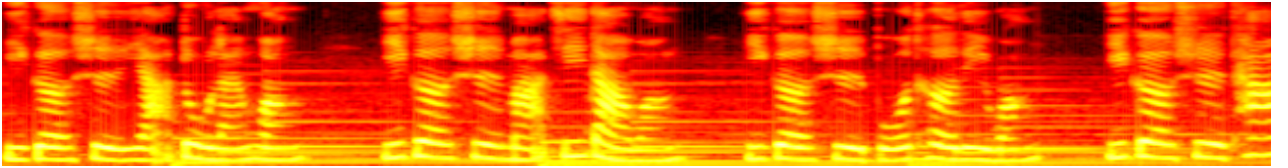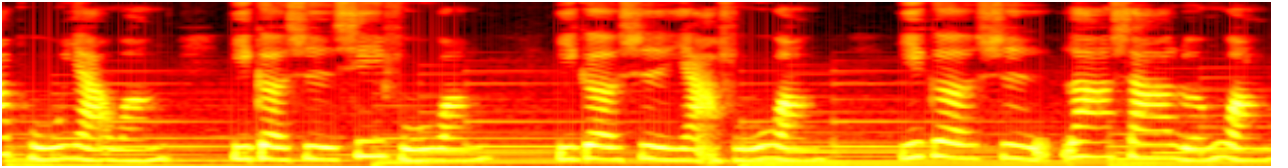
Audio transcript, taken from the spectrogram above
一个是亚杜兰王，一个是马基大王，一个是伯特利王。一个是他普雅王，一个是西弗王，一个是雅弗王，一个是拉沙伦王，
